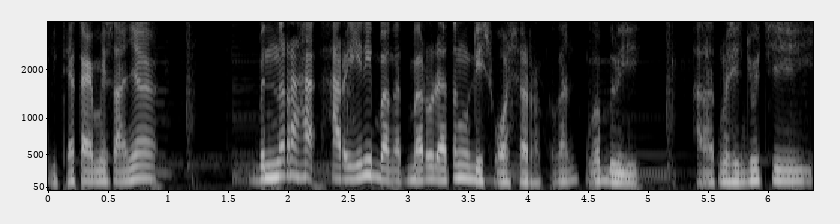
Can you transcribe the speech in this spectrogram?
Gitu ya kayak misalnya bener ha- hari ini banget baru datang dishwasher tuh kan. Gue beli alat mesin cuci.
